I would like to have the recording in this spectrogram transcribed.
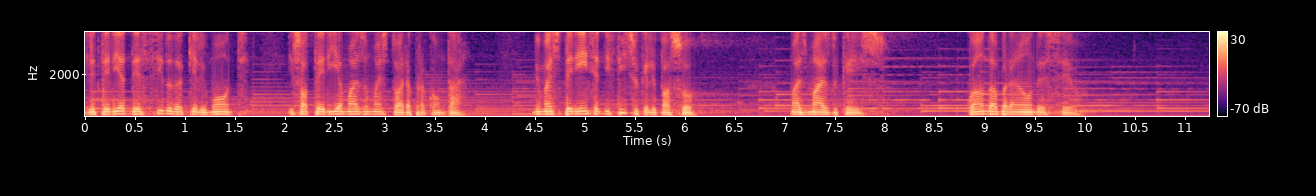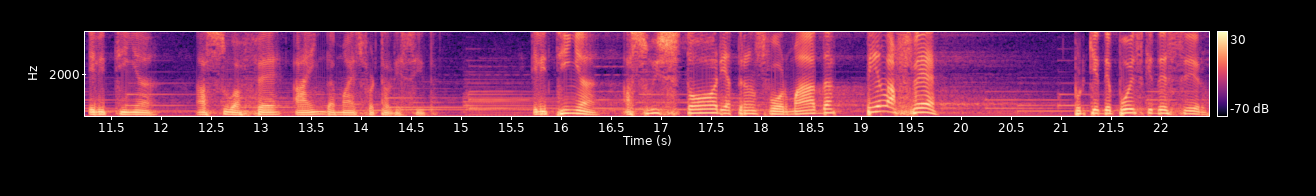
ele teria descido daquele monte e só teria mais uma história para contar, de uma experiência difícil que ele passou. Mas mais do que isso, quando Abraão desceu, ele tinha a sua fé ainda mais fortalecida. Ele tinha a sua história transformada pela fé. Porque depois que desceram,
